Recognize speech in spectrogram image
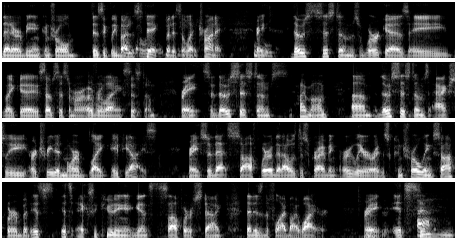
that are being controlled physically by the stick, but it's electronic, right? Those systems work as a like a subsystem or overlaying system, right? So those systems, hi mom, um, those systems actually are treated more like APIs, right? So that software that i was describing earlier is controlling software but it's it's executing against the software stack that is the fly by wire right? It's Ah, sending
